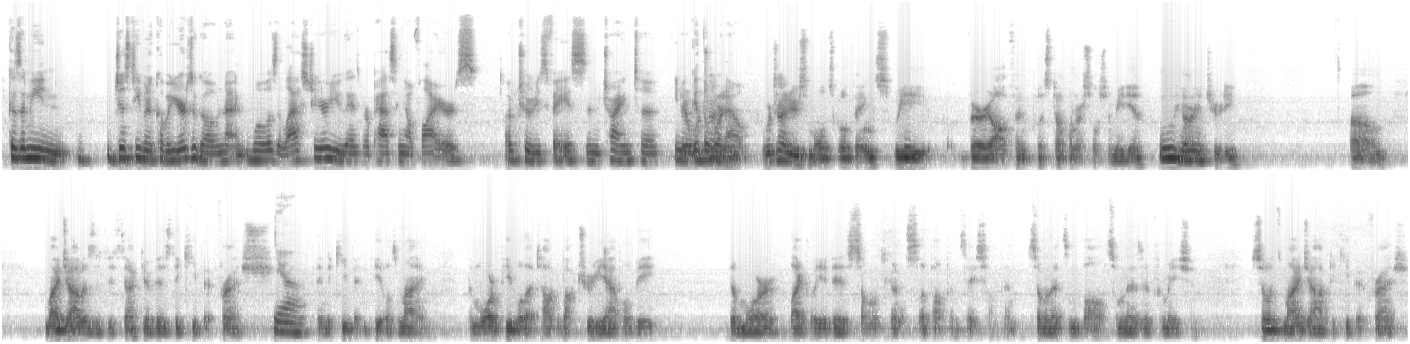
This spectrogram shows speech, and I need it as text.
because I mean just even a couple years ago not, what was it last year you guys were passing out flyers of Trudy's face and trying to you know Yeah, get the word to- out We're trying to do some old school things. We very often put stuff on our social media Mhm. regarding Trudy. Um, my job as a detective is to keep it fresh yeah and to keep it in people's mind. The more people that talk about Trudy Appleby, the more likely it is someone's going to slip up and say something. Someone that's involved, someone that has information. So it's my job to keep it fresh.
